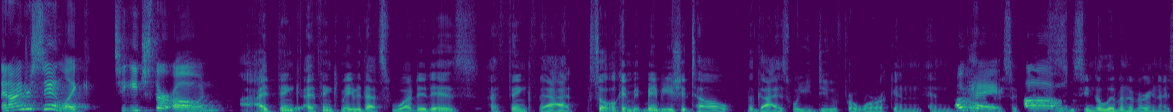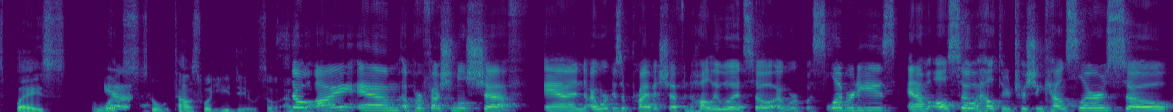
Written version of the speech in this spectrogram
And I understand, like, to each their own. I think I think maybe that's what it is. I think that so okay. Maybe you should tell the guys what you do for work and and okay. Um, you seem to live in a very nice place. What's yeah. so tell us what you do. So so I am a professional chef and I work as a private chef in Hollywood. So I work with celebrities and I'm also a health nutrition counselor. So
